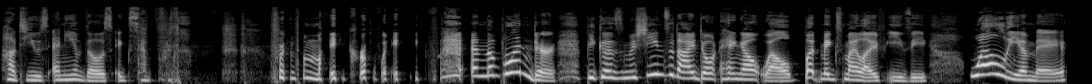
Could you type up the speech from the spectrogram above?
how to use any of those except for the, for the microwave and the blender because machines and I don't hang out well, but makes my life easy. Well, Leah May,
